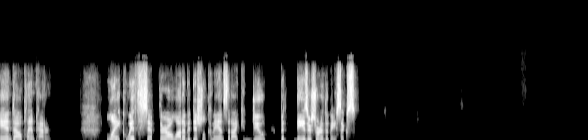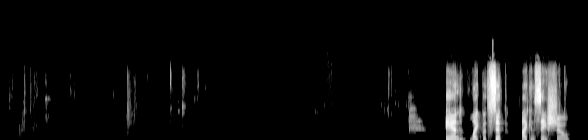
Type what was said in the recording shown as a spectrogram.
and dial plan pattern. Like with SIP, there are a lot of additional commands that I can do, but these are sort of the basics. And like with SIP, I can say show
